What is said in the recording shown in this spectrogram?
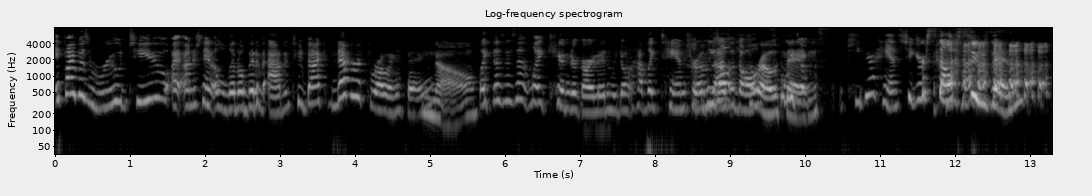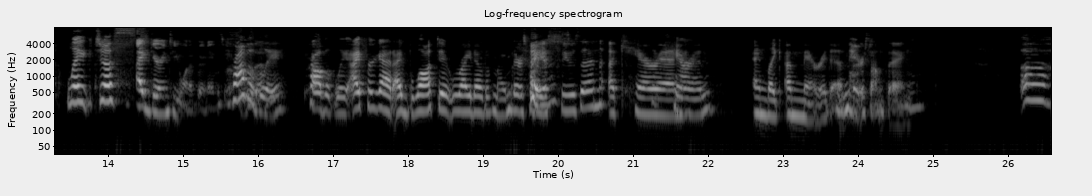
if I was rude to you, I understand a little bit of attitude back, never throwing things. No. Like this isn't like kindergarten. We don't have like tantrums We as don't adults. throw We don't- things. Keep your hands to yourself, Susan. like just I guarantee you one of their names was probably. Probably. I forget. I blocked it right out of my mind. There's probably a Susan, a A Karen, Karen. and like a Meredith or something. Oh,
